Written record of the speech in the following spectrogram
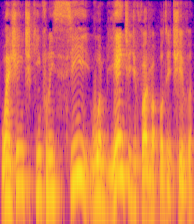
o agente que influencie o ambiente de forma positiva.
